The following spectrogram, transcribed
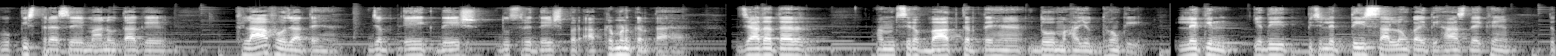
वो किस तरह से मानवता के खिलाफ हो जाते हैं जब एक देश दूसरे देश पर आक्रमण करता है। ज़्यादातर हम सिर्फ़ बात करते हैं दो महायुद्धों की। लेकिन यदि पिछले तीस सालों का इतिहास देखें तो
